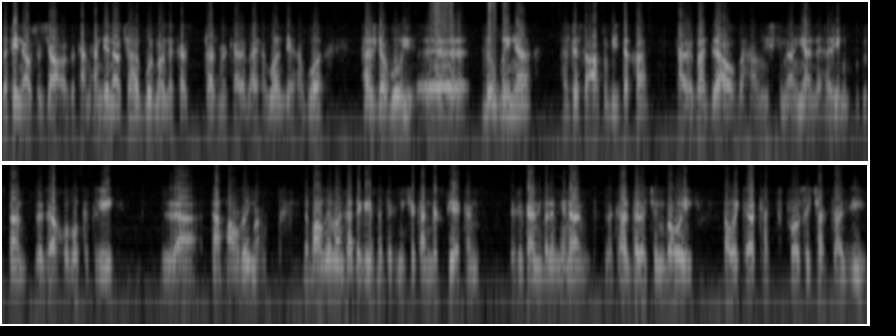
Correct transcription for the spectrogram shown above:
بەپێی ناوچە جیاوازەکان هەندێک ناوچە هەبووە نۆزدە کاتژمێر کارەبای هەبوو هەندێک هەبووە هەژدە بۆی لەو بینە هەژدە سەعات و بیست دەقە کارەبا دراوە بە هاونیشتیمانیان لە هەرێمی کوردستان لە جاخۆ بۆ کفری لە تا پانزەی مانگ لە پانزەی مانگ کاتە گرفتە تەکنیکیەکان دەست پێەکەن یەکەکانی بەرهەمهێنان لە کار دەرەچن بەهۆی ئەوەی کە کە پرۆسەی چاکسازی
